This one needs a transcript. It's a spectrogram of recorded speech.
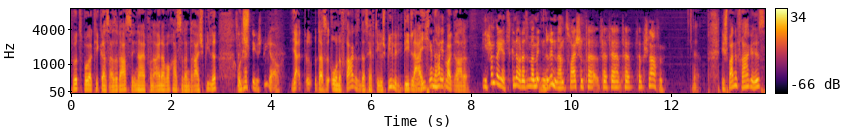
Würzburger Kickers. Also da hast du innerhalb von einer Woche hast du dann drei Spiele. Das sind und heftige Spiele auch. Ja, das ohne Frage sind das heftige Spiele. Die, die leichten ja, hatten wir gerade. Die haben wir jetzt, genau, da sind wir mittendrin, mhm. haben zwei schon ver, ver, ver, ver, verschlafen. Ja. Die spannende Frage ist,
